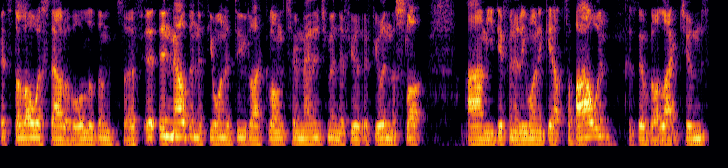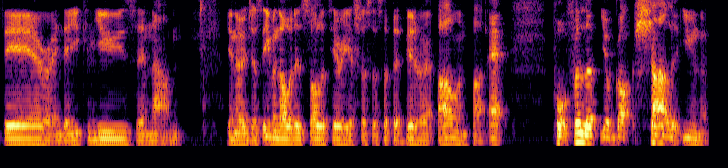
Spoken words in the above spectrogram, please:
It's the lowest out of all of them. So if in Melbourne, if you want to do like long term management, if you're if you're in the slot, um, you definitely want to get up to Barwon because they've got like gyms there and that you can use and um, you know just even though it is solitary, it's just it's a bit better at Barwon. But at Port Phillip, you've got Charlotte unit.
